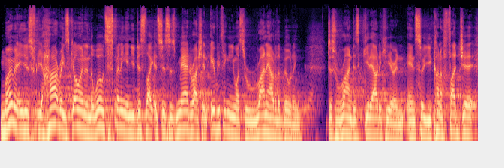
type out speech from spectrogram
moment and you just, your heart rate's going and the world's spinning and you're just like, it's just this mad rush and everything in you want to run out of the building just run, just get out of here. And, and so you kind of fudge it,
